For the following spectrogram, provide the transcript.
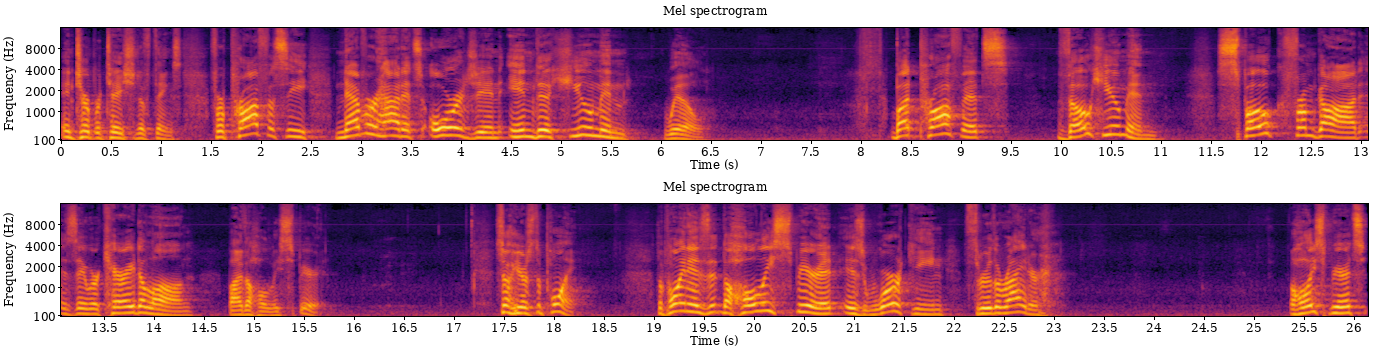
interpretation of things. For prophecy never had its origin in the human will. But prophets, though human, spoke from God as they were carried along by the Holy Spirit. So here's the point the point is that the Holy Spirit is working through the writer. The Holy Spirit's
